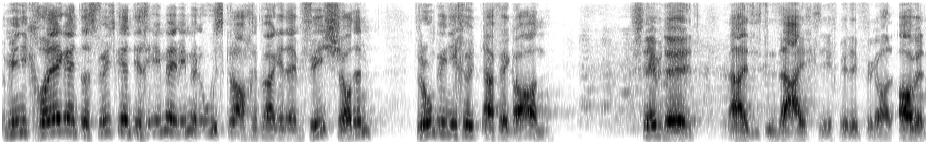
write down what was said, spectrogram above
Meine Kollegen haben das Fischli immer, immer ausgelacht wegen dem Fisch, oder? Darum bin ich heute auch vegan. Stimmt nicht. Nein, das ist ein Eich, ich bin nicht vegan. Aber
